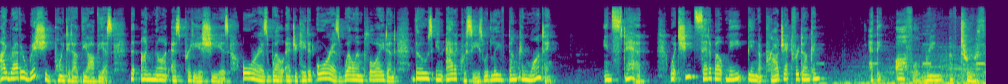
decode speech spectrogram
I rather wish she'd pointed out the obvious that I'm not as pretty as she is, or as well educated, or as well employed, and those inadequacies would leave Duncan wanting. Instead, what she'd said about me being a project for Duncan had the awful ring of truth.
